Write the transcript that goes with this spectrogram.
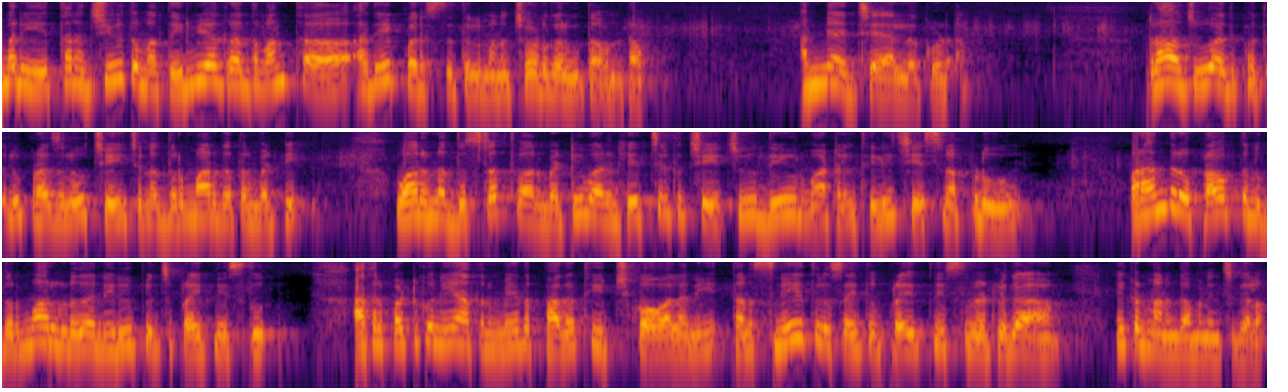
మరి తన జీవితం అంతా ఇర్మియా గ్రంథం అంతా అదే పరిస్థితులు మనం చూడగలుగుతూ ఉంటాం. అన్ని అధ్యాయాల్లో కూడా. రాజు అధిపతులు ప్రజలు చేయించిన దుర్మార్గతను బట్టి వారున్న దుష్టత్వాన్ని బట్టి వారిని హెచ్చరిక చేయొచ్చు దేవుని మాటలు తెలియచేసినప్పుడు వారందరూ ప్రవక్తను దుర్మార్గుడుగా నిరూపించ ప్రయత్నిస్తూ అతను పట్టుకుని అతని మీద పగ తీర్చుకోవాలని తన స్నేహితులు సైతం ప్రయత్నిస్తున్నట్లుగా ఇక్కడ మనం గమనించగలం.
